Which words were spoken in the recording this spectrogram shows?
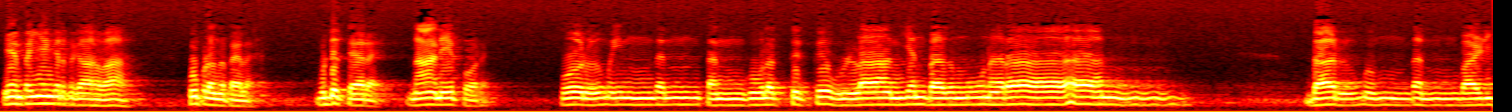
என் பையங்கிறதுக்காகவா? கூப்பிட அந்த பேல விட்டு தேர. நானே போறேன். ஒரு மைந்தன் தன் கூலத்துக்கு உள்ளான் என்பதும் உணரான். தருமம் தன் வழி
